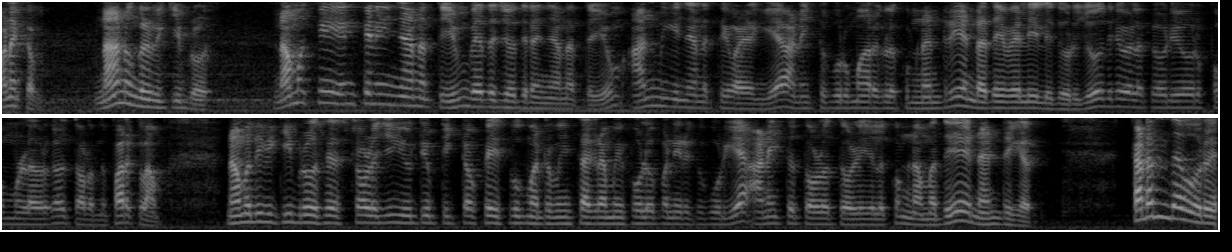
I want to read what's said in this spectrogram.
வணக்கம். நான் உங்கள் விக்கி ப்ரோஸ். நமக்கு எண்கணி ஞானத்தையும் வேத ஜோதிட ஞானத்தையும் ஆன்மீக ஞானத்தை வழங்கிய அனைத்து குருமார்களுக்கும் நன்றி. என்ற அதே வேளையில் இது ஒரு ஜோதிட விளக்கவுடைய விருப்பம் உள்ளவர்கள் தொடர்ந்து பார்க்கலாம். நமது Vicky bros astrology YouTube TikTok Facebook மற்றும் இன்ஸ்டாகிராமை ஃபாலோ பண்ணியிருக்கக்கூடிய அனைத்து தோழ தோழிகளுக்கும் நமது நன்றிகள். கடந்த ஒரு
